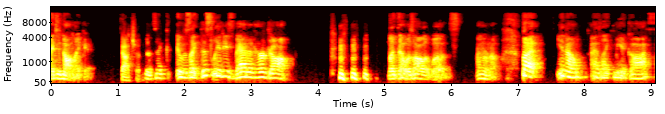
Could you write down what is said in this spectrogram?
I did not like it. Gotcha. It's like it was like this lady's bad at her job. like that was all it was. I don't know, but you know, I like Mia Goth,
